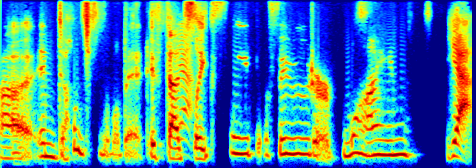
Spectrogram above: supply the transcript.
uh, indulge a little bit if that's Yeah. like sleep or food or wine Yeah.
